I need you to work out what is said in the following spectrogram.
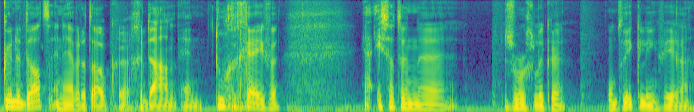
kunnen dat en hebben dat ook gedaan en toegegeven. Ja, is dat een uh, zorgelijke ontwikkeling, Vera?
